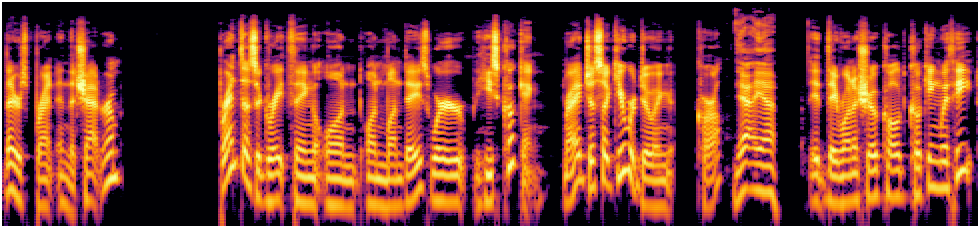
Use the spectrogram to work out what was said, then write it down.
There's Brent in the chat room. Brent does a great thing on on Mondays where he's cooking, right? Just like you were doing, Carl. Yeah, yeah. It, they run a show called Cooking with Heat.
